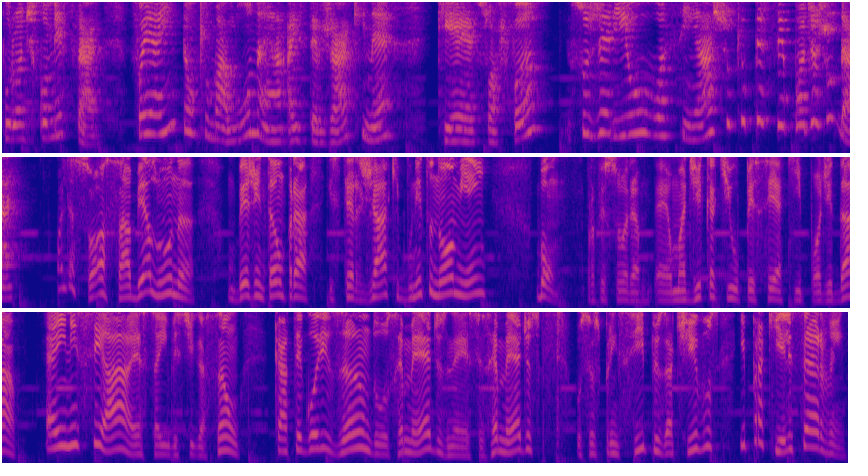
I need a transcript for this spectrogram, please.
por onde começar. Foi aí então que uma aluna, a Esther Jaque, né, que é sua fã, sugeriu assim: acho que o PC pode ajudar. Olha só, sabe, aluna. Um beijo então para Esther Jaque, bonito nome, hein? Bom, professora, é uma dica que o PC aqui pode dar é iniciar essa investigação categorizando os remédios, né, esses remédios, os seus princípios ativos e para que eles servem.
